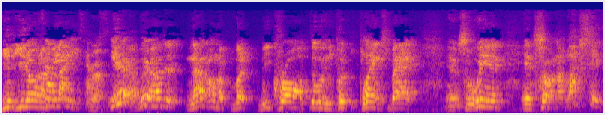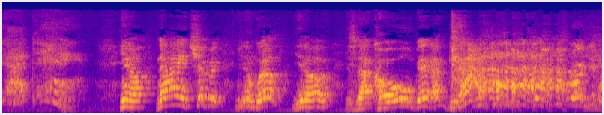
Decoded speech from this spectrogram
you, you know what I mean? Somebody's house. Right. Yeah, we're under not on the but we crawl through and you put the planks back and so we in and so and I'm like saying, God dang. You know, now I ain't tripping. You know, well, you know, it's not cold, man. I can get high. Start getting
